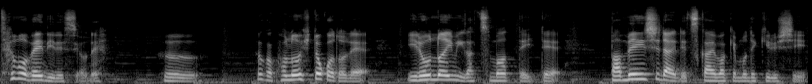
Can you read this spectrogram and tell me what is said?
ても便利ですよね。うん。なんかこの一言でいろんな意味が詰まっていて、場面次第で使い分けもできるし、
